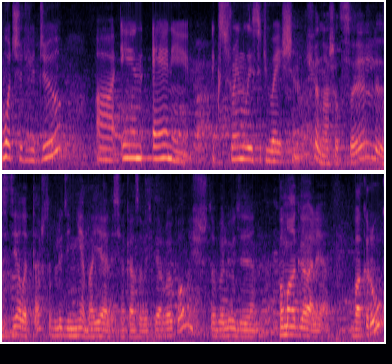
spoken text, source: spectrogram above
What should you do? Uh, in any extremely situation. Вообще наша цель сделать так, чтобы люди не боялись оказывать первую помощь, чтобы люди помогали вокруг,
